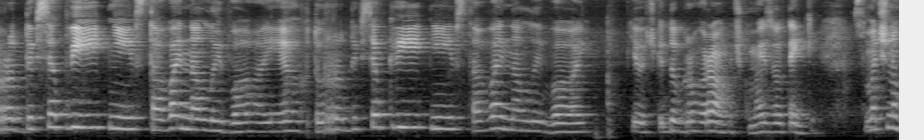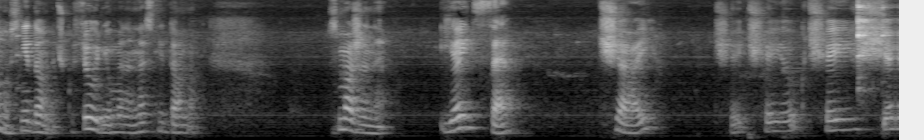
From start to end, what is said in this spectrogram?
родився в квітні, вставай, наливай. Хто родився в квітні, вставай, наливай. Дівчатки, доброго раночку, мої золотенькі. Смачного сніданочку. Сьогодні у мене на сніданок смажене яйце, чай, чай, чайок, чай ще,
